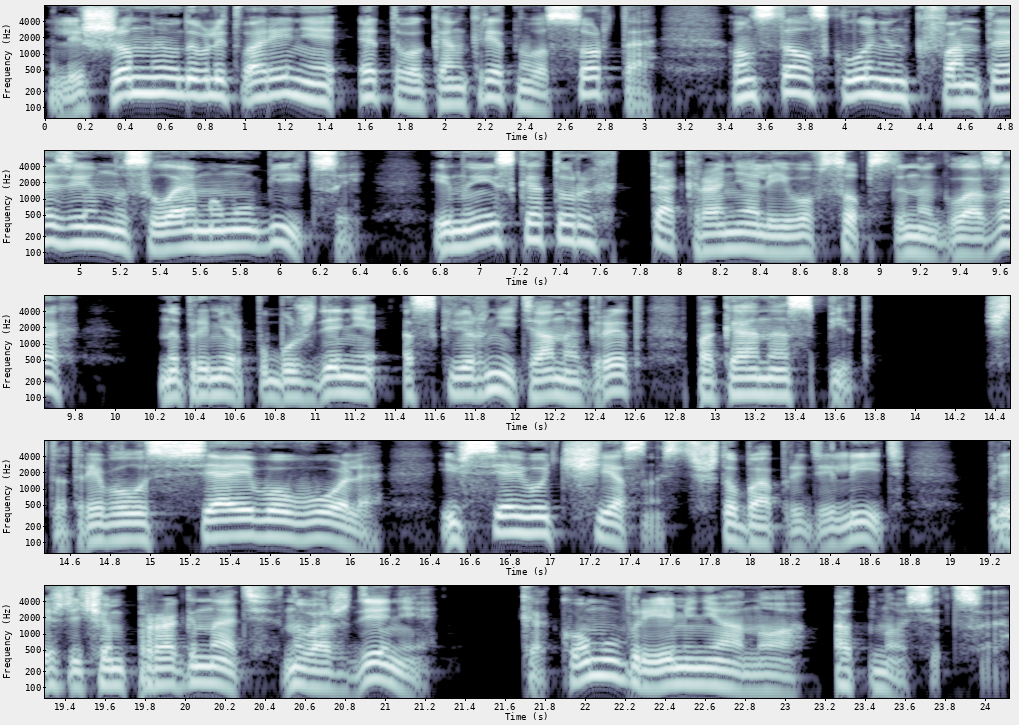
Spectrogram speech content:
Лишённый удовлетворения этого конкретного сорта, он стал склонен к фантазиям, насылаемым убийцей, иные из которых так роняли его в собственных глазах, например, побуждение осквернить Анна Грет, пока она спит, что требовалась вся его воля и вся его честность, чтобы определить, прежде чем прогнать наваждение, к какому времени оно относится.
